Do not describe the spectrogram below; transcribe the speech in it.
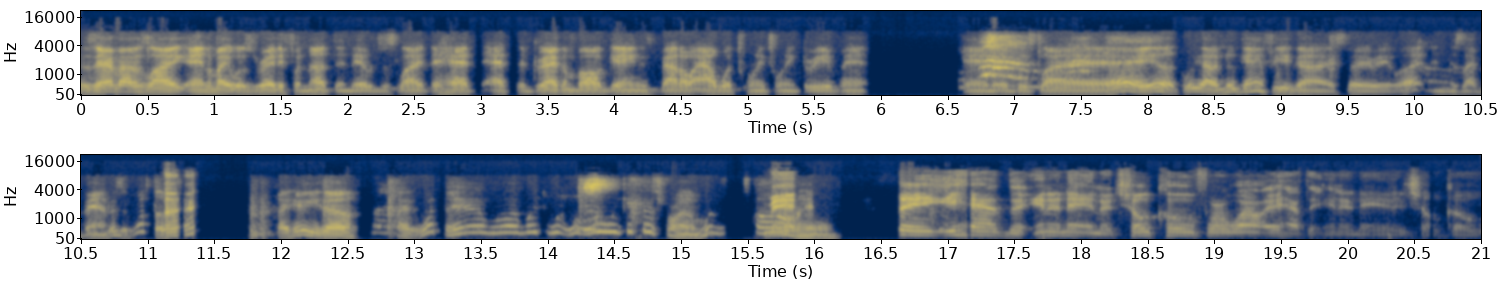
everybody was like, anybody was ready for nothing. They was just like, they had at the Dragon Ball Games Battle Hour 2023 event, and they're just like, hey, look, we got a new game for you guys. So, wait, what? And it's like, bam, this is what the f-? Like, here you go. Like, what the hell? What, what, what, where did we get this from? What's going Man. on here? Say it had the internet in a chokehold for a while. It had the internet in a chokehold.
